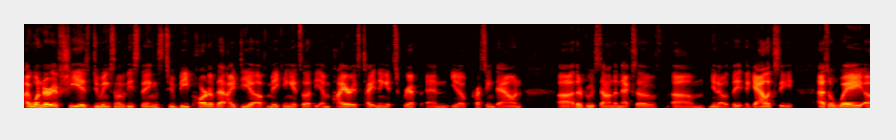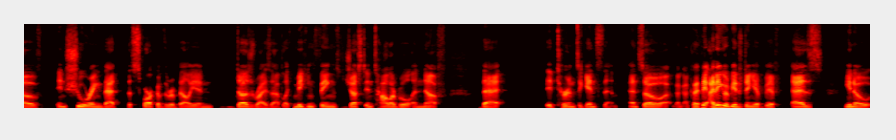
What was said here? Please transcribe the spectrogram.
I wonder if she is doing some of these things to be part of that idea of making it so that the empire is tightening its grip and you know pressing down uh, their boots down on the necks of um, you know the the galaxy as a way of ensuring that the spark of the rebellion does rise up, like making things just intolerable enough that it turns against them. And so uh, I think I think it would be interesting if if as you know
